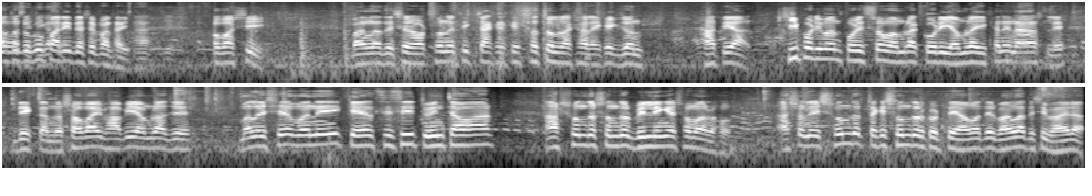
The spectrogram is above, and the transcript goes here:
যতটুকু পারি দেশে পাঠাই। হ্যাঁ প্রবাসী বাংলাদেশের অর্থনৈতিক চাকাকে সচল রাখার এক একজন হাতিয়ার। কি পরিমাণ পরিশ্রম আমরা করি আমরা এখানে না আসলে দেখতাম না। সবাই ভাবি আমরা যে মালয়েশিয়া মানেই কেএলসিসি টুইন টাওয়ার আর সুন্দর সুন্দর বিল্ডিংয়ের সমারোহ। আসলে সুন্দরটাকে সুন্দর করতে আমাদের বাংলাদেশি ভাইরা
